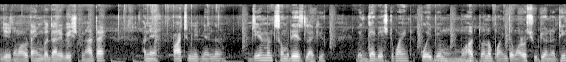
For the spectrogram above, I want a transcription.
જે તમારો ટાઈમ વધારે વેસ્ટ ના થાય. અને પાંચ મિનિટની અંદર જે મને સમરેજ લાગ્યું, બધા બેસ્ટ પોઈન્ટ કોઈ બી મહત્ત્વનો પોઈન્ટ તમારો છૂટ્યો નથી,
